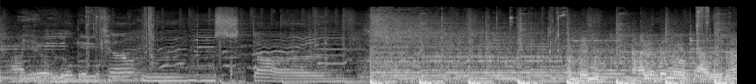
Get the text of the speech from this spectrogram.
अबे पहले तो मैं उठा दी ना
